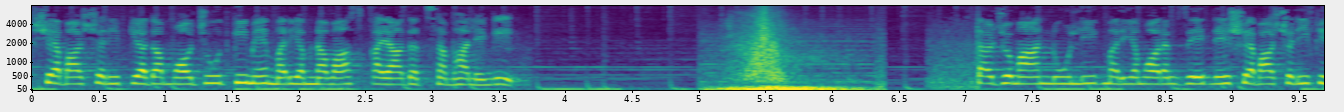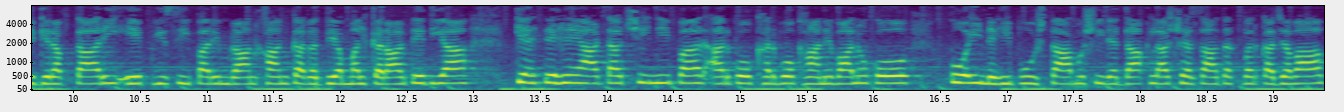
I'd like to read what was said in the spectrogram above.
شہباز شریف کی عدم موجودگی میں مریم نواز قیادت سنبھالیں گی۔ ترجمان نون لیگ مریم اورنگزیب نے شہباز شریف کی گرفتاری اے پی سی پر عمران خان کا رد عمل قرار دے دیا۔ کہتے ہیں آٹا چینی پر اربوں خربوں کھانے والوں کو کوئی نہیں پوچھتا۔ مشیر داخلہ شہزاد اکبر کا جواب،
